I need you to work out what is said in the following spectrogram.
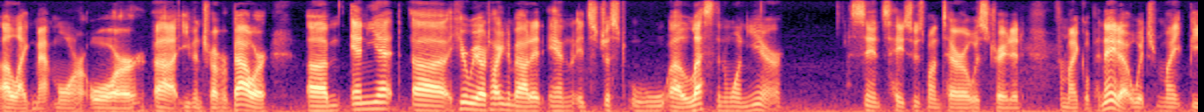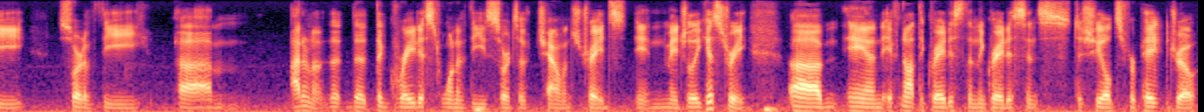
uh, like Matt Moore or uh, even Trevor Bauer. Um, and yet uh, here we are talking about it, and it's just uh, less than one year since Jesus Montero was traded for Michael Pineda, which might be sort of the um, I don't know the, the the greatest one of these sorts of challenge trades in Major League history, um, and if not the greatest, then the greatest since DeShields for Pedro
